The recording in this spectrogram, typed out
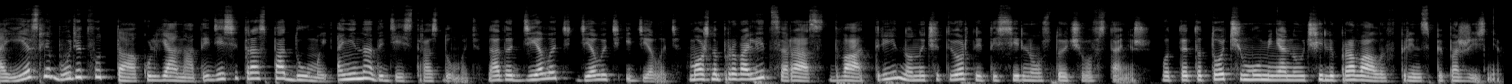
А если будет вот так, Ульяна, а ты 10 раз подумай. А не надо 10 раз думать. Надо делать, делать и делать. Можно провалиться раз, два, три, но на четвертый ты сильно устойчиво встанешь. Вот это то, чему меня научили провалы, в принципе, по жизни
